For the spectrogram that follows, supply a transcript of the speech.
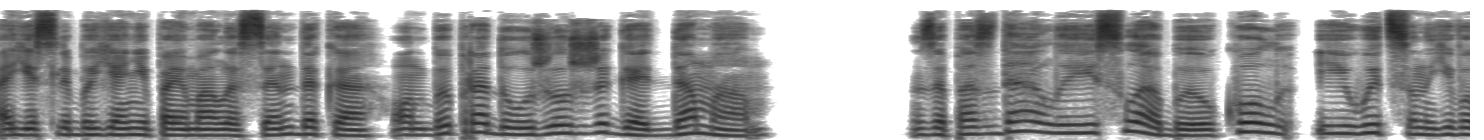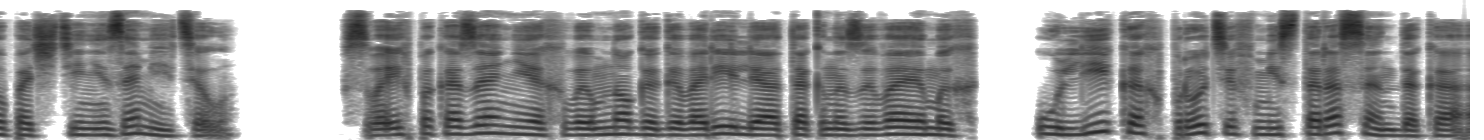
А если бы я не поймала Сэндека, он бы продолжил сжигать дома. Запоздалый и слабый укол, и Уитсон его почти не заметил. В своих показаниях вы много говорили о так называемых «уликах против мистера Сэндека»,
